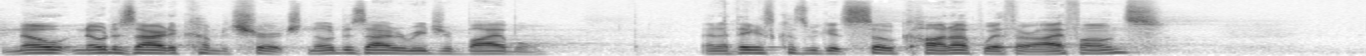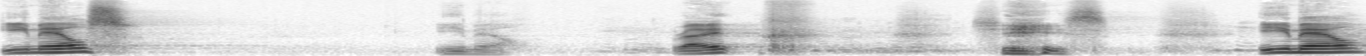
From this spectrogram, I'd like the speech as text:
No, no desire to come to church, no desire to read your Bible. And I think it's because we get so caught up with our iPhones, emails, email, right? Jeez. Email.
